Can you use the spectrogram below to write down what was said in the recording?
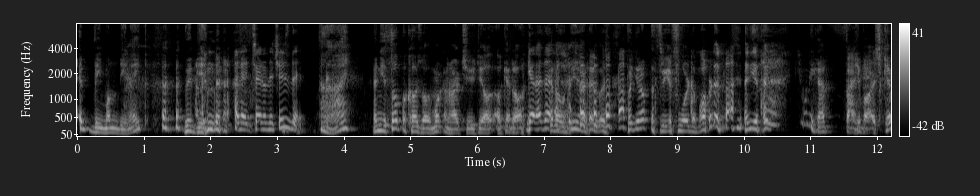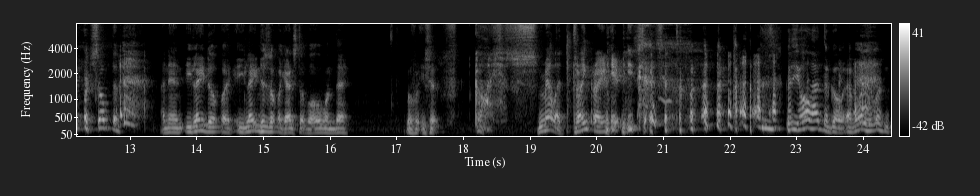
Every Monday night, we'd be in there. And then turn on the Tuesday. Aye. And you thought because, well, I'm working hard Tuesday, I'll, I'll get all, Get out there. all the beer it. But you're up to three or four in the morning, and you think, you only got five hours skip or something. And then he lined up, he lined us up against the wall one day. Before he said, gosh, smell a drink right here, he says. Because you all had to go. Everyone wasn't.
